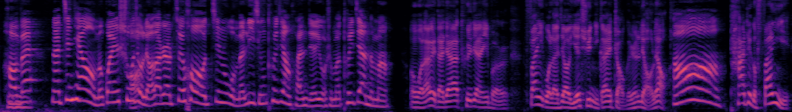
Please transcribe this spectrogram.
好呗。那今天我们关于书就聊到这儿，最后进入我们例行推荐环节，有什么推荐的吗？呃，我来给大家推荐一本翻译过来叫《也许你该找个人聊聊》，哦，它这个翻译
